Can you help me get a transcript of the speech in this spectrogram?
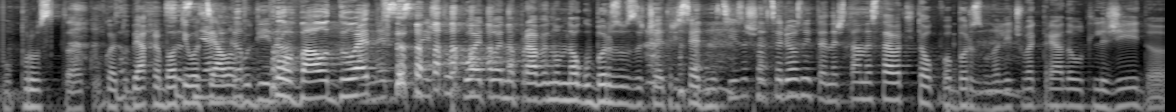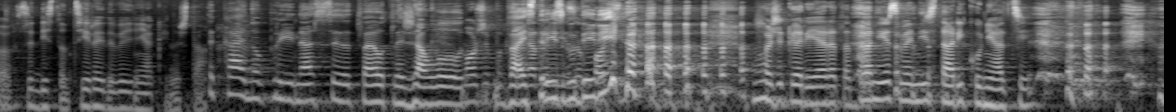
по Пруст, което бях работила цяла година. провал дует. А не с нещо, което е направено много бързо за 4 седмици, защото сериозните неща не стават и толкова бързо. Нали? Човек трябва да отлежи, да се дистанцира и да види някакви неща. Така е, но при нас е, това е отлежало 20-30 да години. Може кариерата. Да, ние сме ни стари коняци.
